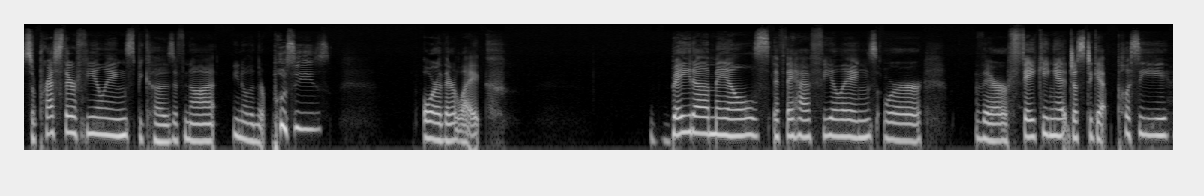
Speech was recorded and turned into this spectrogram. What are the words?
suppress their feelings because if not, you know, then they're pussies or they're like beta males if they have feelings or they're faking it just to get pussy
